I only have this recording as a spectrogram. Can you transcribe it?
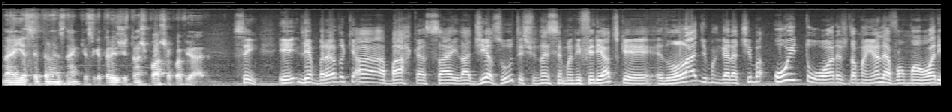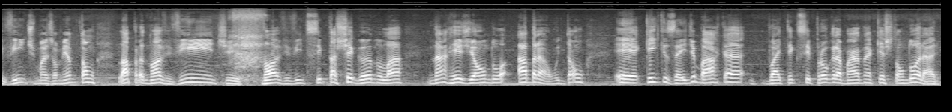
né? E a CETRANS, né? Que é a Secretaria de Transporte Aquaviário. Sim, e lembrando que a, a, barca sai lá dias úteis, finais de semana e feriados, que é lá de Mangaratiba, 8 horas da manhã, leva uma hora e vinte mais ou menos, então lá para 9h20, 9h25, tá chegando lá na região do Abraão. Então, é, quem quiser ir de barca vai ter que se programar na questão do horário.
